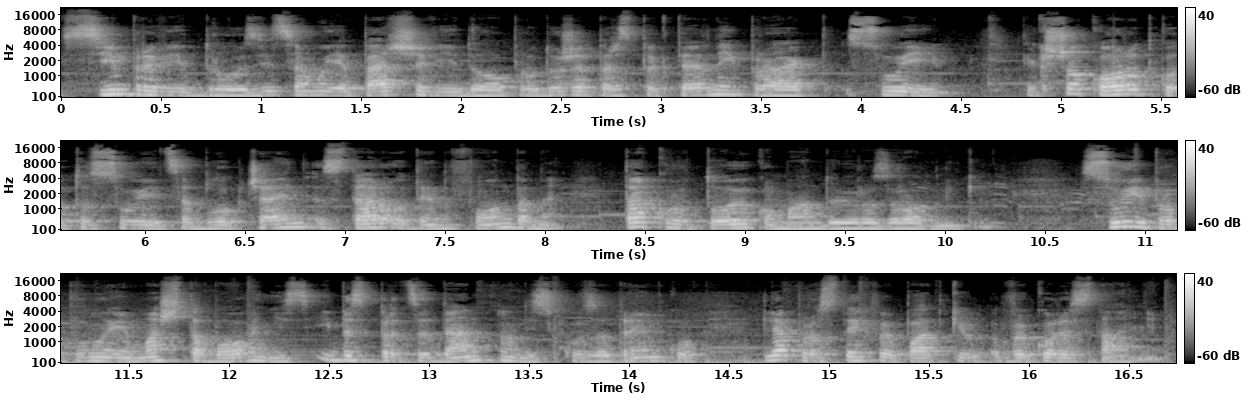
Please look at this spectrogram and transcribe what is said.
Всім привіт, друзі! Це моє перше відео про дуже перспективний проект SUI. Якщо коротко, то SUI – це блокчейн з тер 1 фондами та крутою командою розробників. SUI пропонує масштабованість і безпрецедентно низьку затримку для простих випадків використання.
